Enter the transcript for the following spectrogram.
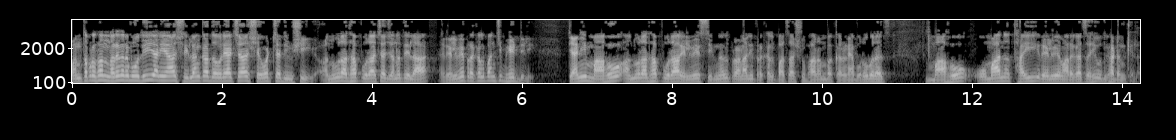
पंतप्रधान नरेंद्र मोदी यांनी आज श्रीलंका दौऱ्याच्या शेवटच्या दिवशी अनुराधापुराच्या जनतेला रेल्वे प्रकल्पांची भेट दिली. त्यांनी माहो अनुराधापुरा रेल्वे सिग्नल प्रणाली प्रकल्पाचा शुभारंभ करण्याबरोबरच माहो ओमान थाई रेल्वे मार्गाचंही उद्घाटन केलं.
